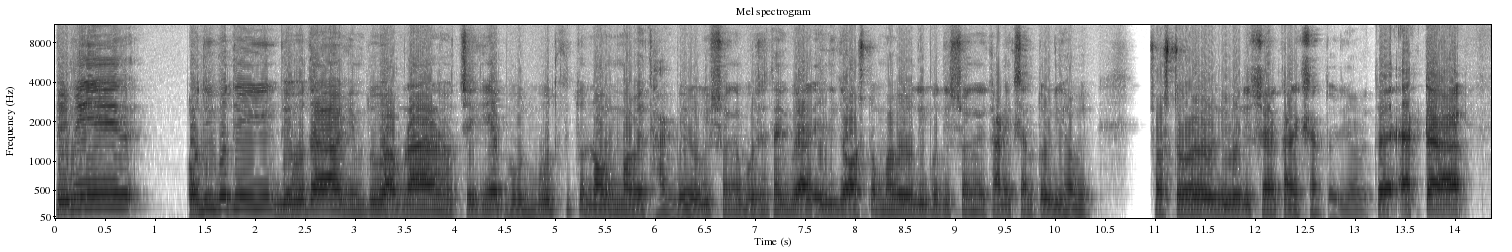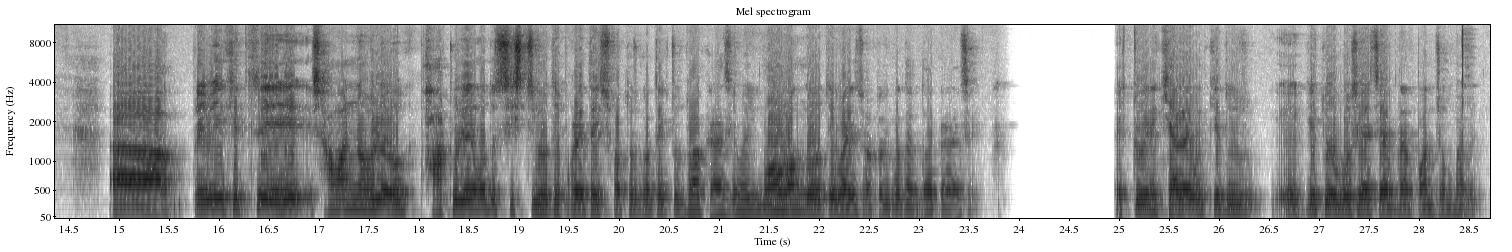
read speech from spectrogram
প্রেমের অধিপতি দেবতা কিন্তু আপনার হচ্ছে গিয়ে বুধ বুধ কিন্তু নবম ভাবে থাকবে রবির সঙ্গে বসে থাকবে আর এদিকে অষ্টমভাবে অধিপতির সঙ্গে কানেকশান তৈরি হবে। ষষ্ঠভাবে অধিপতির সঙ্গে কানেকশান তৈরি হবে। তো একটা প্রেমের ক্ষেত্রে সামান্য হলেও ফাটুলের মতো সৃষ্টি হতে পারে তাই সতর্কতা একটু দরকার আছে ভাই। মোহভঙ্গ হতে পারে সতর্কতার দরকার আছে। একটুখানি খেয়াল রাখবেন কেতু কেতুও বসে আছে আপনার পঞ্চম ভাবে আহ,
